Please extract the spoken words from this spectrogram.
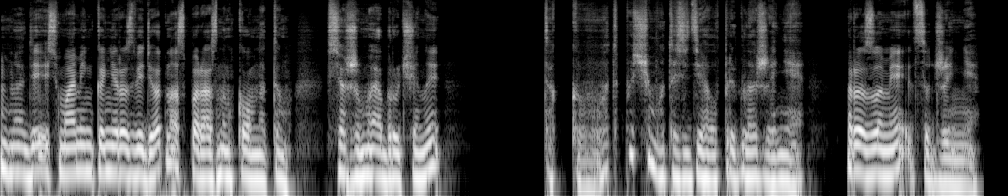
Надеюсь, маменька не разведет нас по разным комнатам. Все же мы обручены. Так вот почему ты сделал предложение. Разумеется, Джинни.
